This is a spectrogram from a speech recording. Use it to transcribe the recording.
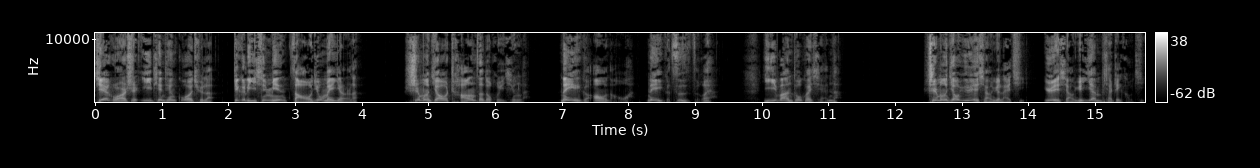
结果是一天天过去了，这个李新民早就没影了。施梦娇肠子都悔青了，那个懊恼啊，那个自责呀，一万多块钱呢。施梦娇越想越来气，越想越咽不下这口气，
